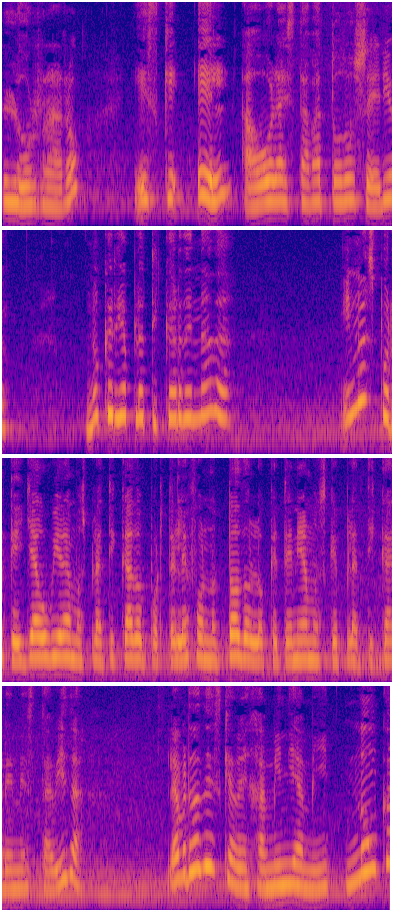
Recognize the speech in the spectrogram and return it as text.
Lo raro es que él ahora estaba todo serio. No quería platicar de nada. Y no es porque ya hubiéramos platicado por teléfono todo lo que teníamos que platicar en esta vida. La verdad es que a Benjamín y a mí nunca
